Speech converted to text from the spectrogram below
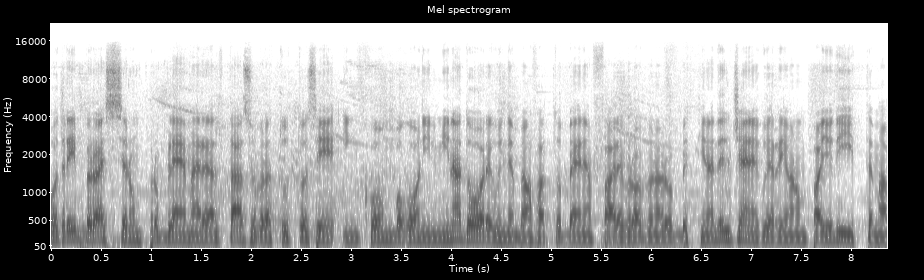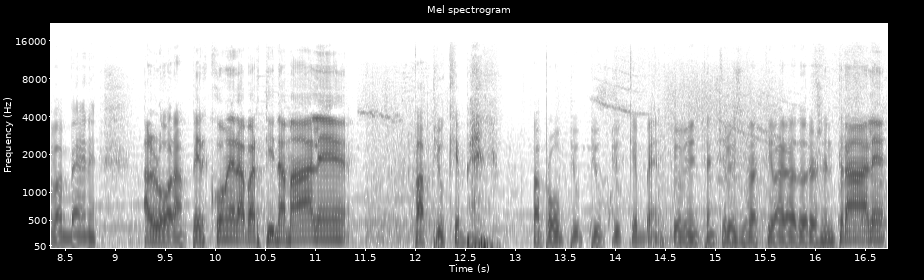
potrebbero essere un problema in realtà, soprattutto se in combo con il minatore, quindi abbiamo fatto bene a fare proprio una robettina del genere. Qui arrivano un paio di hit, ma va bene. Allora, per come era partita male, va più che bene. Va proprio più, più, più che bene. Qui ovviamente anche lui si fa attivare la torre centrale.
